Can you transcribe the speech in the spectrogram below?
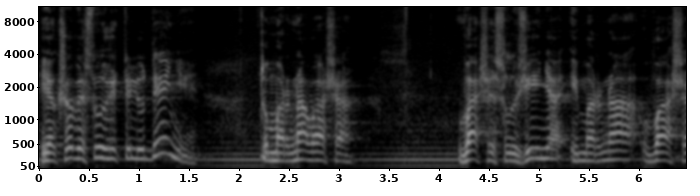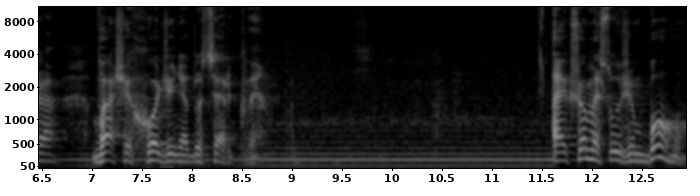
і якщо ви служите людині, то марна ваша, ваше служіння і марна ваша, ваше ходження до церкви. А якщо ми служимо Богу,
